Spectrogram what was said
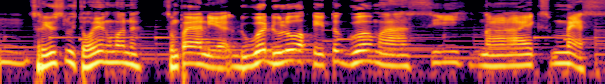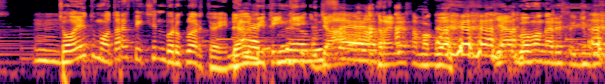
Hmm. Serius lu cowok yang mana? Sumpah ya nih ya, dua dulu waktu itu gue masih naik smash. Hmm. Cowoknya itu motornya fiction baru keluar coy. Dan Eh, lebih tinggi. Jauh kerennya sama gue Ya gue mah gak ada setuju gue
